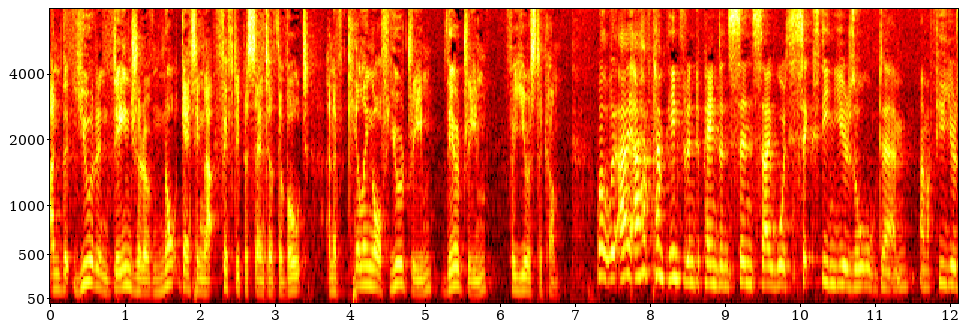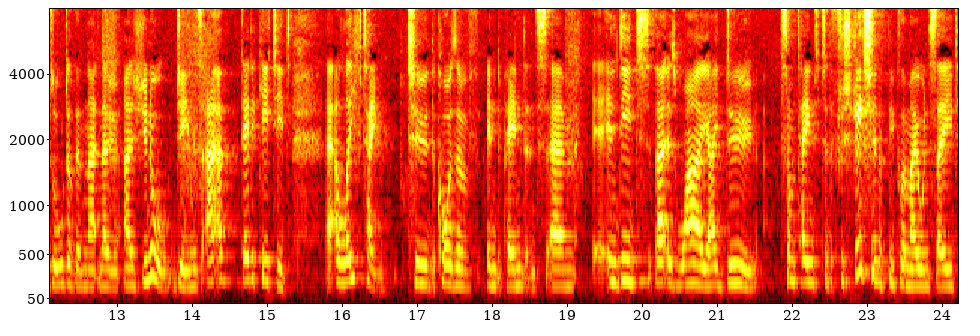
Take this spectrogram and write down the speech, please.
and that you are in danger of not getting that 50% of the vote and of killing off your dream, their dream, for years to come? Well, I, I have campaigned for independence since I was 16 years old. Um, I'm a few years older than that now, as you know, James. I, have dedicated uh, a lifetime to the cause of independence. Um, indeed, that is why I do, sometimes to the frustration of people on my own side,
